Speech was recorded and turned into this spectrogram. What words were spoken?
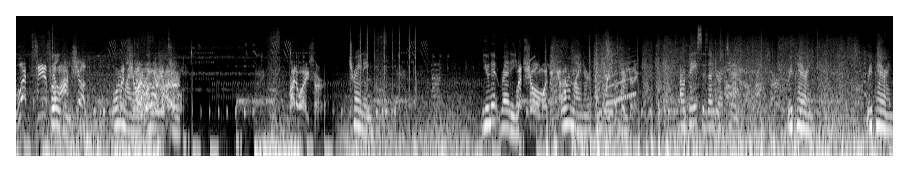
Let's see some Building. action! Ore miner under attack. Right away, sir. Training. Unit ready. Let's show them what we got. Ore miner under attack. Our base is under attack. Repairing. Repairing.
